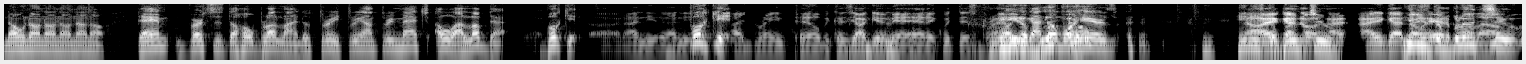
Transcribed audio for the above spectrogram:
No, no, no, no, no, no. Them versus the whole bloodline. The three, three on three match. Oh, I love that. Book it. God, I need it. I need Book a it. migraine pill because y'all giving me a headache with this You crap. Well, need you a got blue no more chew? hairs. he No, needs I the ain't got blue no. chew. I, I ain't got he no needs hair the to blue pull out. chew.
